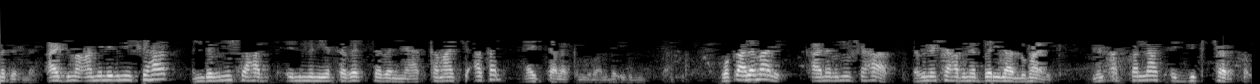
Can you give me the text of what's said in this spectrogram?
ምድር ላይ አጅማዓ ምን ኢብኑ ሺሃብ እንደ ኢብኑ ሺሃብ ኢልምን የሰበሰበና ያከማቸ አካል አይቻለቅም ብሏል በኢብኑ ወቃለ ማሊክ ካነ ኢብኑ ሺሃብ ኢብኑ ሺሃብ ነበር ይላሉ ማሊክ። ምን አስፈናት እጅግ ቸር ሰው።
